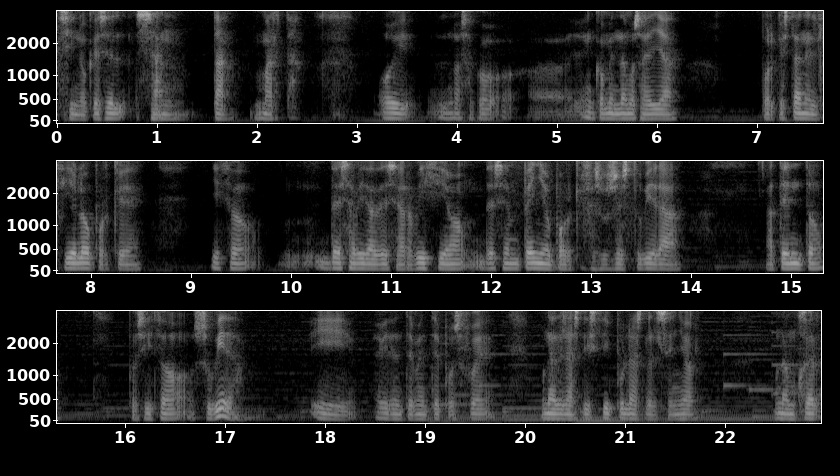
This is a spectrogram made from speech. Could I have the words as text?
sino que es el Santa Marta. Hoy nos encomendamos a ella porque está en el cielo, porque hizo de esa vida de servicio, desempeño porque Jesús estuviera atento, pues hizo su vida, y evidentemente pues fue una de las discípulas del Señor, una mujer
